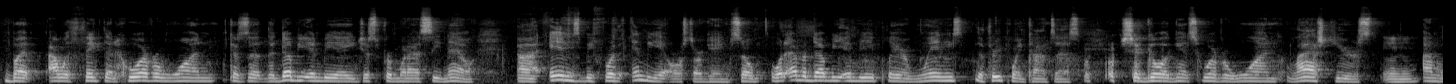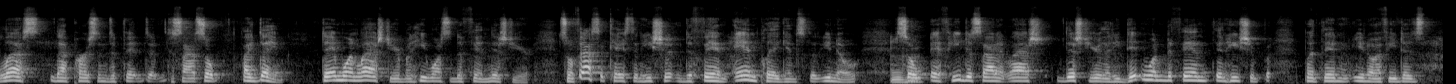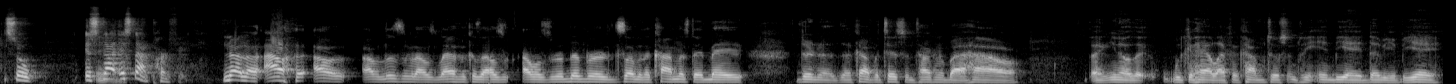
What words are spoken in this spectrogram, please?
But I would think that whoever won, because the, the WNBA, just from what I see now, uh, ends before the NBA All Star game. So whatever WNBA player wins the three point contest should go against whoever won last year's, unless that person defend, decides. So like Dame. Dame won last year, but he wants to defend this year. So if that's the case, then he shouldn't defend and play against the, you know. So mm-hmm. if he decided last this year that he didn't want to defend, then he should. But then you know if he does, so it's not it's not perfect. No, no. I, I, was- I was listening, but I was laughing because I was I was remembering some of the comments they made during the, the competition, talking about how, like you know, that we could have like a competition between NBA and WNBA.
